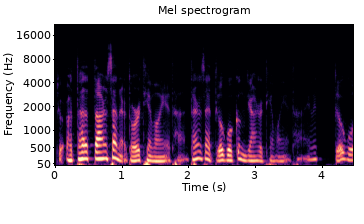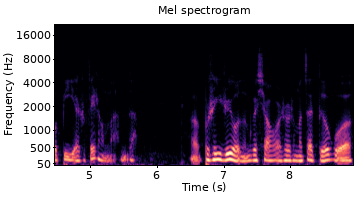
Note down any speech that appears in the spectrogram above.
就啊，他当然在哪儿都是天方夜谭，但是在德国更加是天方夜谭，因为德国毕业是非常难的。呃，不是一直有那么个笑话，说什么在德国，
